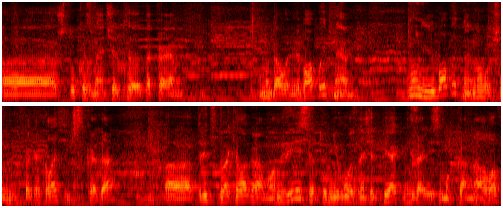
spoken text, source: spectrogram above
А, Штука, значит, такая, ну, довольно любопытная. Ну, не любопытная, но, в общем, такая классическая, да. А, 32 килограмма он весит, у него, значит, 5 независимых каналов.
